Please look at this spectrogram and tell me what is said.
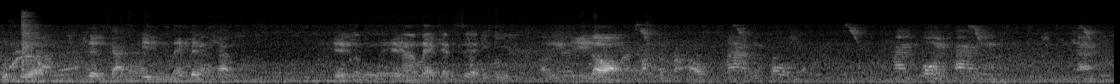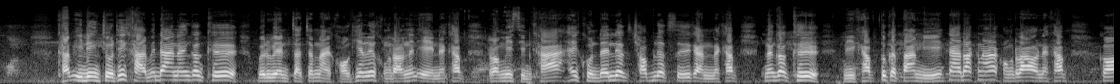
คุณด้วยเรื่องการกินให้เป็นครับเห็นเห็นหาใหม่กันเสื้อดีเอาที่ลองเอาข้างโป้งข้างโป้งอีกข้างหนึงนะกด ครับอีกหนึ่งจุดที่ขายไม่ได้นั่นก็คือ บริเวณจัดจำหน่ายของที่ระลึกของเรานั่นเองนะครับเรามีสินค้าให้คุณได้เลือกช็อปเลือกซื้อกันนะครับนั่นก็คือนี่ครับตุ๊กตาหมีน่ารักน่ารักของเรานะครับก็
